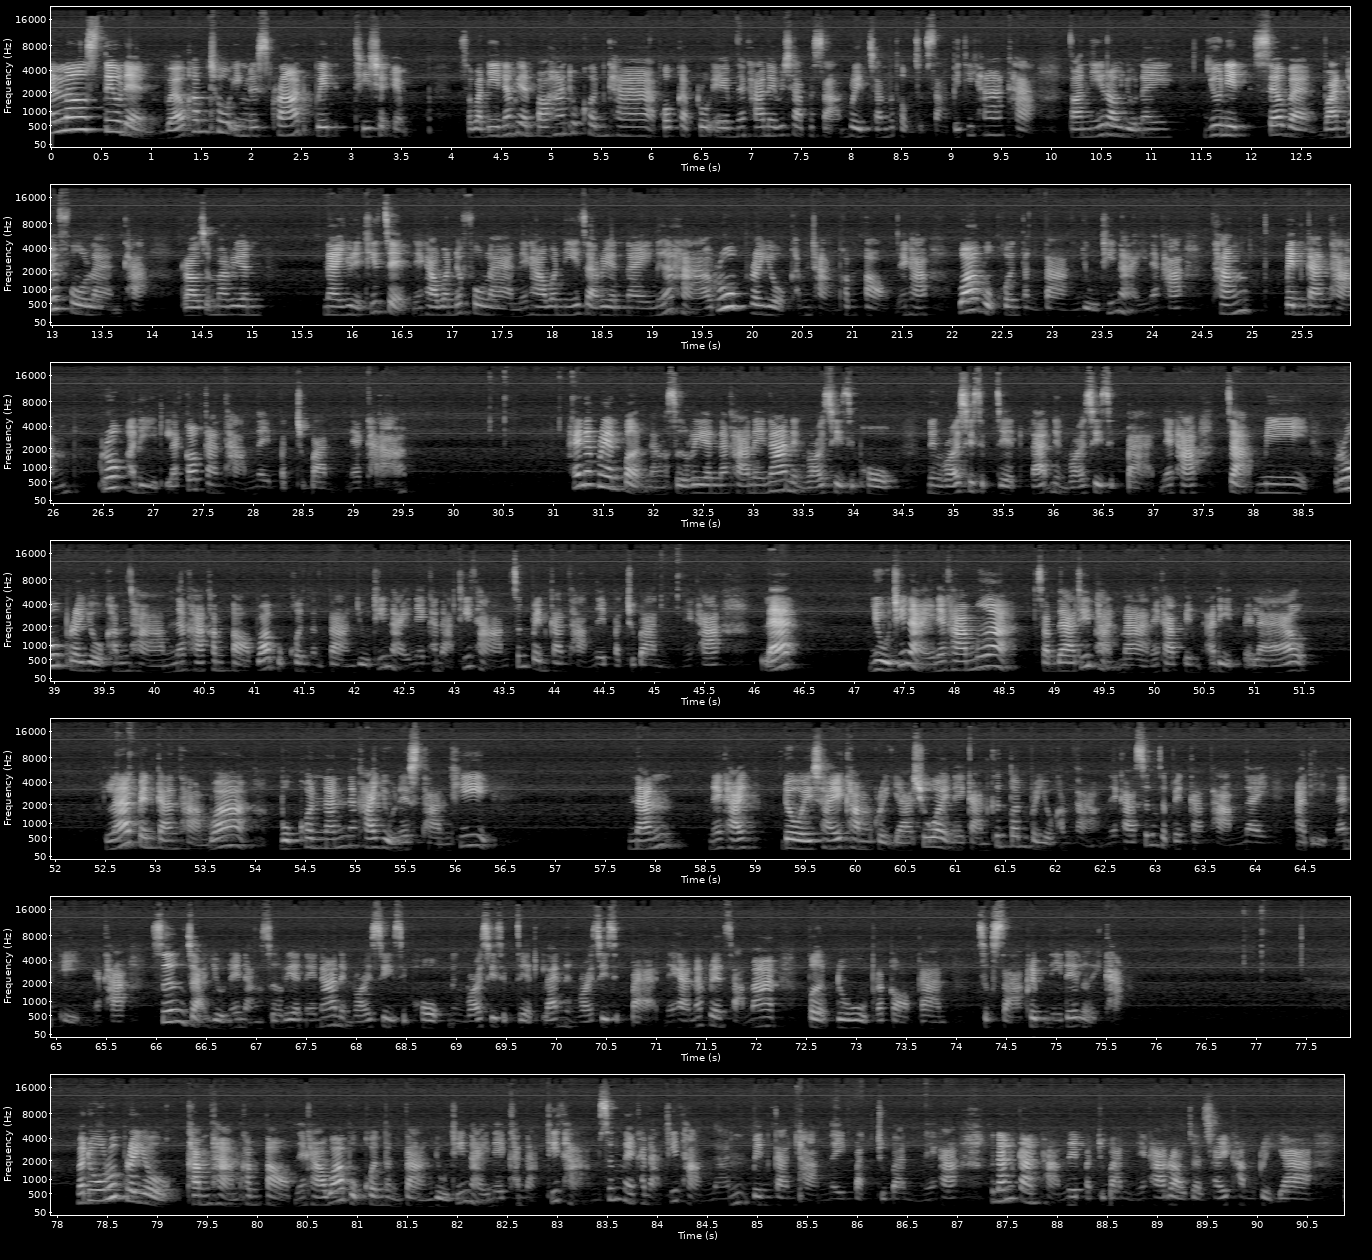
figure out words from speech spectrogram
Hello student welcome to English class with Teacher M สวัสดีนักเรียนป .5 ทุกคนค่ะ พบกับครูเอ็มนะคะ ในวิชาภาษาอังกฤษชั้นประถมศึกษาปีที่ 5 ค่ะ ตอนนี้เราอยู่ใน Unit 7 Wonderful Land ค่ะ เราจะมาเรียนใน Unit ที่ 7 นะคะ Wonderful Land นะคะ วันนี้จะเรียนในเนื้อหารูปประโยคคำถามคำตอบนะคะ ว่าบุคคลต่างๆ อยู่ที่ไหนนะคะ ทั้งเป็นการถามรูปอดีตและก็การถามในปัจจุบันนะคะ ให้นักเรียนเปิดหนังสือเรียนนะคะในหน้า 146 147 และ 148 นะคะ จะมีรูปประโยคคำถามนะคะคำตอบว่าบุคคลต่างๆ อยู่ที่ไหนในขณะที่ถาม ซึ่งเป็นการถามในปัจจุบันนะคะ และอยู่ที่ไหนนะคะเมื่อสัปดาห์ที่ผ่านมานะคะเป็นอดีตไปแล้ว และเป็นการถามว่าบุคคลนั้นนะคะอยู่ในสถานที่นั้นนะคะ โดยใช้คำกริยาช่วยในการขึ้นต้นประโยคคำถามนะคะ ซึ่งจะเป็นการถามในอดีตนั่นเองนะคะ ซึ่งจะอยู่ในหนังสือเรียนในหน้า 146 147 และ 148 นะคะ นักเรียนสามารถเปิดดูประกอบการศึกษาคลิปนี้ได้เลยค่ะ มาดูรูปประโยคคำถามคำตอบนะคะว่าบุคคลต่างๆ อยู่ที่ไหนในขณะที่ถาม ซึ่งในขณะที่ถาม นั้นเป็นการถามในปัจจุบันนะคะฉะนั้นการถามในปัจจุบันนะคะเราจะใช้คำกริยา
